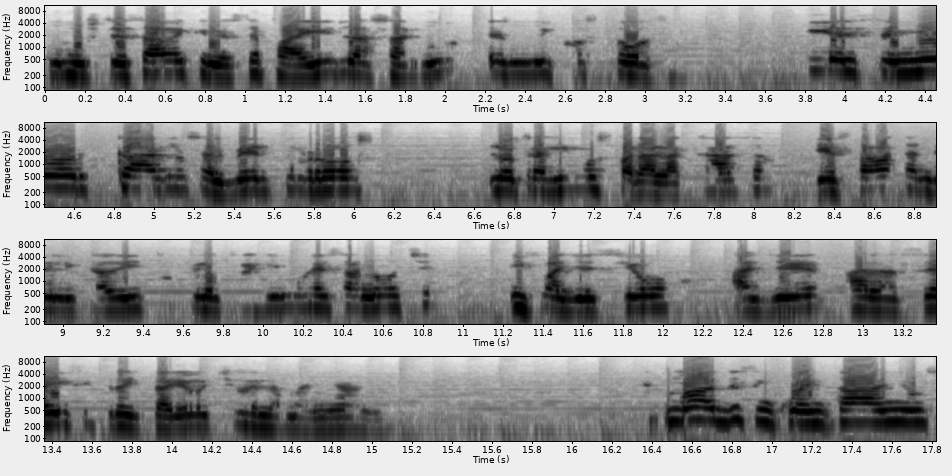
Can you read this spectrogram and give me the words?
como usted sabe que en este país la salud es muy costosa. Y el señor Carlos Alberto Ross lo trajimos para la casa, estaba tan delicadito que lo trajimos esa noche y falleció ayer a las 6 y 38 de la mañana. Más de 50 años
